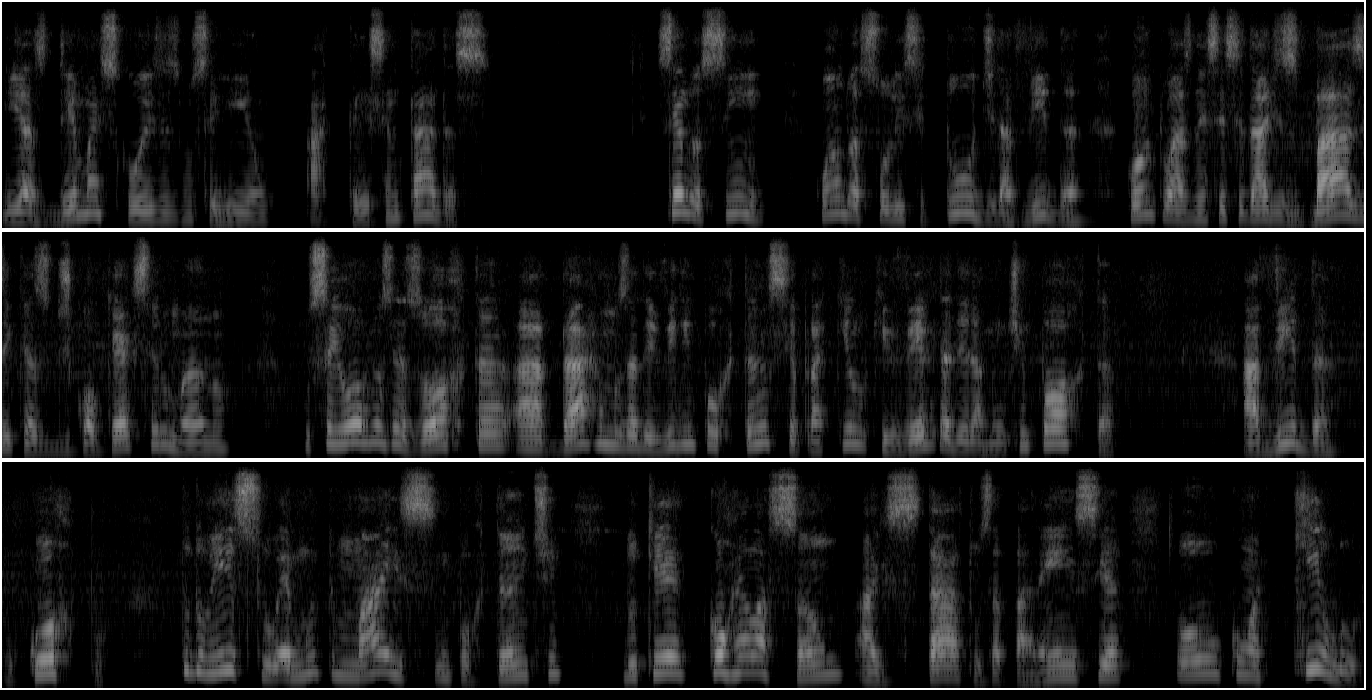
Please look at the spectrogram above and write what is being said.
e as demais coisas nos seriam acrescentadas. Sendo assim, quando a solicitude da vida, quanto às necessidades básicas de qualquer ser humano, o Senhor nos exorta a darmos a devida importância para aquilo que verdadeiramente importa. A vida, o corpo, tudo isso é muito mais importante do que com relação a status, aparência ou com aquilo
